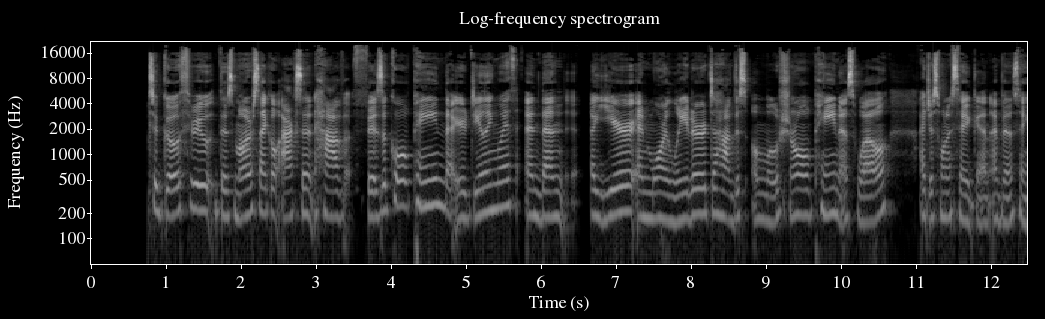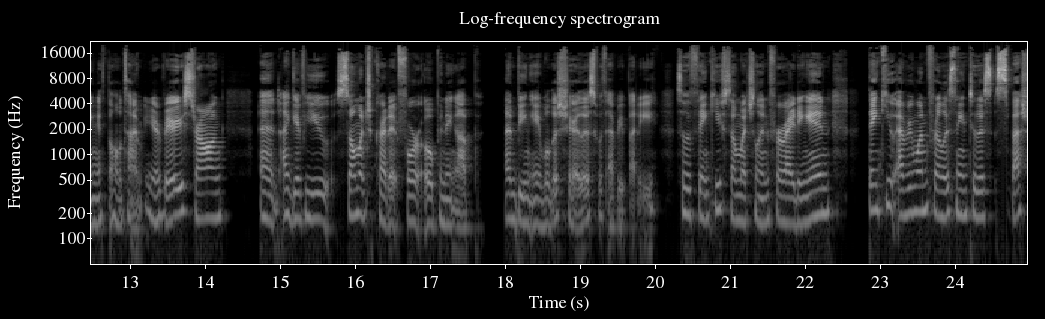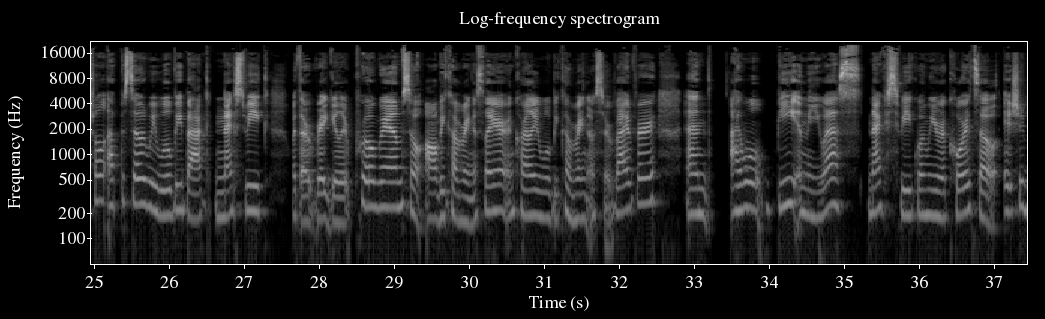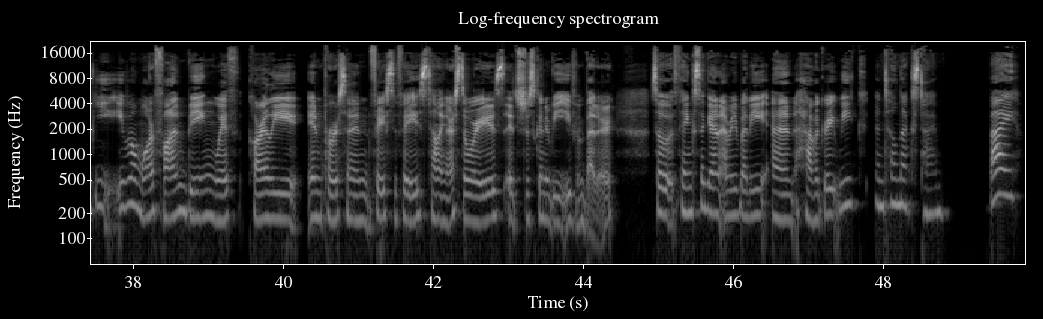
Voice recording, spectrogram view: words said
To go through this motorcycle accident, have physical pain that you're dealing with, and then a year and more later to have this emotional pain as well. I just want to say again, I've been saying it the whole time. You're very strong, and I give you so much credit for opening up and being able to share this with everybody. So thank you so much, Lynn, for writing in. Thank you, everyone, for listening to this special episode. We will be back next week with our regular program. So I'll be covering a Slayer, and Carly will be covering a Survivor. And I will be in the US next week when we record. So it should be even more fun being with Carly in person, face to face, telling our stories. It's just going to be even better. So thanks again, everybody, and have a great week. Until next time. Bye.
